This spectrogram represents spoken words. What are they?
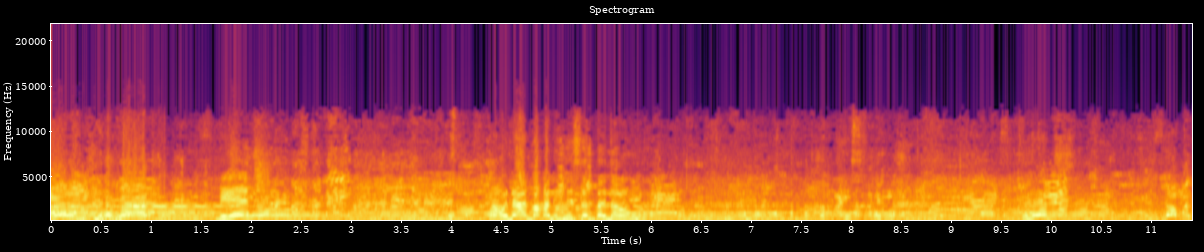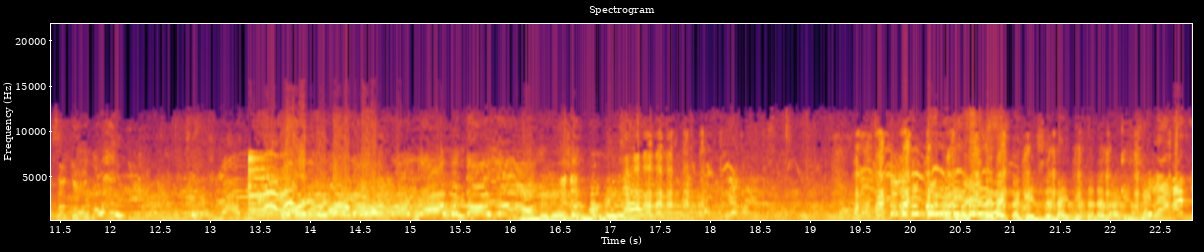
Ah, sino ba? Mitch? Paunahan makalinis ng talong. Next. Dapat sa dulo eh. Ay, wala pa. Madaya! Madaya! Nililisan mo na yan. Against the light, against the light. Dito na lang, against the light.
